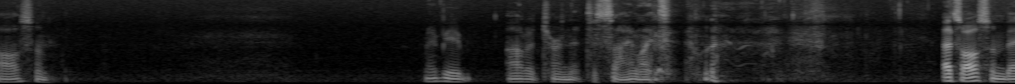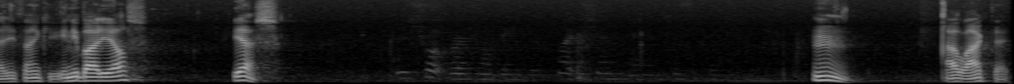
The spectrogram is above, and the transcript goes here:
Awesome. Maybe I ought to turn that to silent. That's awesome, Betty. Thank you. Anybody else? Yes. The short version will be reflection and anticipation. Mm. I like that.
